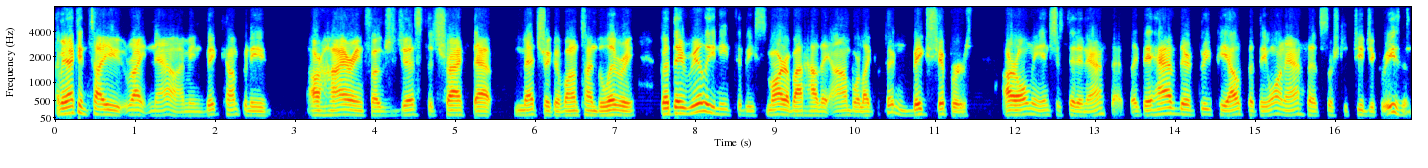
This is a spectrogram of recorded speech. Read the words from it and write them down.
I mean, I can tell you right now, I mean, big companies are hiring folks just to track that metric of on time delivery, but they really need to be smart about how they onboard. Like certain big shippers are only interested in assets. Like they have their 3PLs, but they want assets for strategic reasons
